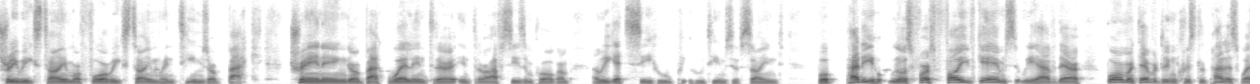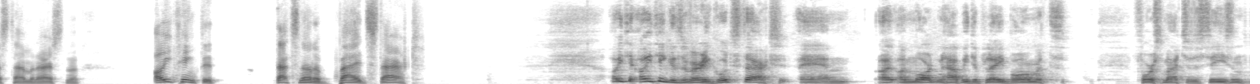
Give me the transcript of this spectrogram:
three weeks time or four weeks time when teams are back training, they're back well into their into their off season program, and we get to see who who teams have signed. But Paddy, those first five games that we have there, Bournemouth, Everton, Crystal Palace, West Ham, and Arsenal, I think that that's not a bad start. I, th- I think it's a very good start. Um, I, am more than happy to play Bournemouth first match of the season.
